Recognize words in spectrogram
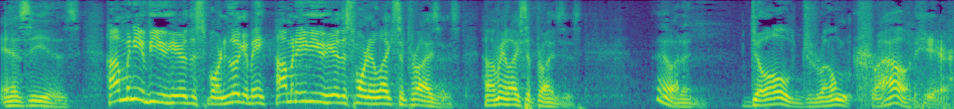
as he is. How many of you here this morning, look at me, how many of you here this morning like surprises? How many like surprises? Oh, what a dull, drone crowd here.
